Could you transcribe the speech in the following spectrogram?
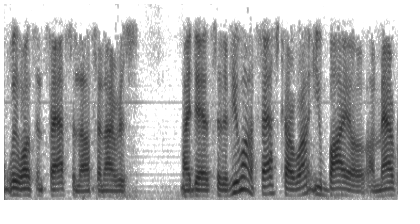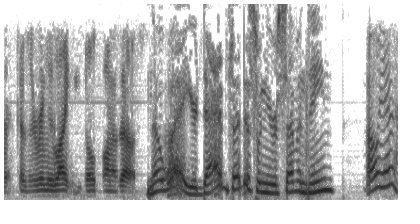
it wasn't fast enough. And I was, my dad said, if you want a fast car, why don't you buy a, a Maverick because they're really light and built one of those. No way. Your dad said this when you were 17? Oh yeah,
